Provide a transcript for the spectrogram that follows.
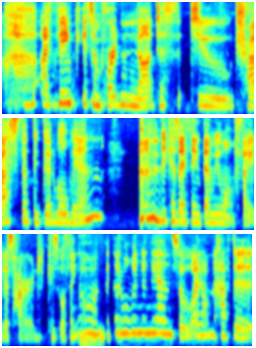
i think it's important not to to trust that the good will win because I think then we won't fight as hard because we'll think, oh, mm-hmm. the good will win in the end. So I don't have to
